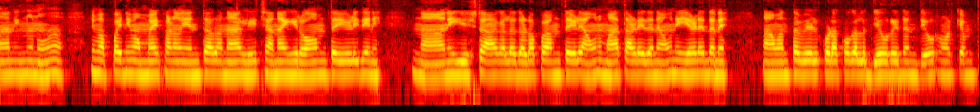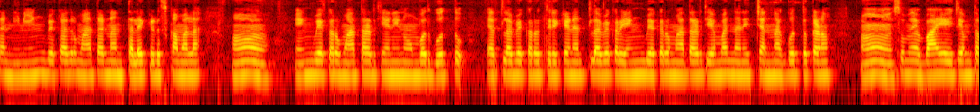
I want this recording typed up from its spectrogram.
ನಾನು ಇನ್ನೂ ನಿಮ್ಮಪ್ಪ ನಿಮ್ಮ ಅಮ್ಮಾಯಿ ಕಣೋ, ಎಂಥವ್ರನ್ನಾಗಲಿ ಚೆನ್ನಾಗಿರೋ ಅಂತ ಹೇಳಿದ್ದೀನಿ. ನನಗೆ ಇಷ್ಟ ಆಗಲ್ಲ ದೊಡ್ಡಪ್ಪ ಅಂತ ಹೇಳಿ ಅವನು ಮಾತಾಡಿದ್ದಾನೆ, ಅವನು ಹೇಳಿದ್ದಾನೆ. ನಾವಂತ ಹೋಗಲ್ಲ. ದೇವ್ರು ಇದ್ದಾನೆ ದೇವ್ರು ನೋಡ್ಕೊಂತ ನೀನು ಹೆಂಗ್ ಬೇಕಾದ್ರೂ ಮಾತಾಡಿ, ನಾನು ತಲೆ ಕೆಡಿಸ್ಕೊಂಬಲ್ಲ. ಹ್ಞೂ, ಹೆಂಗೆ ಬೇಕಾದ್ರೂ ಮಾತಾಡ್ತೀಯ ನೀನು ಅಂಬೋದು ಗೊತ್ತು. ಎತ್ಲ ಬೇಕಾದ್ರೂ ತಿರ್ಕೊಂಡು ಎತ್ಲ ಬೇಕಾದ್ರೆ ಹೆಂಗ್ ಬೇಕಾದ್ರೂ ಮಾತಾಡ್ತೀಯ ಅಂಬೋದು ನನಗೆ ಚೆನ್ನಾಗಿ ಗೊತ್ತು ಕಣೋ. ಹ್ಞೂ ಸುಮ್ಮನೆ ಬಾಯಿ ಐತೆ ಅಂತ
